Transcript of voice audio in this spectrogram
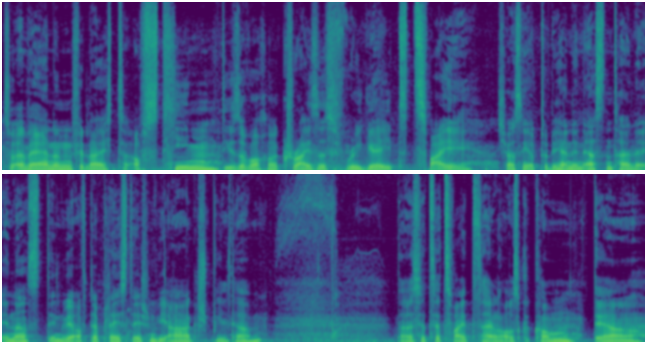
Zu erwähnen vielleicht auf Steam diese Woche Crisis Brigade 2. Ich weiß nicht, ob du dich an den ersten Teil erinnerst, den wir auf der PlayStation VR gespielt haben. Da ist jetzt der zweite Teil rausgekommen, der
